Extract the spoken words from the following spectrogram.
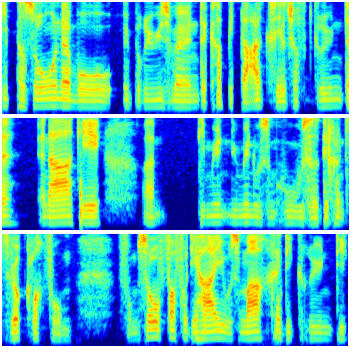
die Personen, die über uns wollen, eine Kapitalgesellschaft gründen, eine AG, ähm, die müssen nicht mehr aus dem Haus. Also die können das wirklich vom, vom Sofa, von die Hause aus machen, die Gründung,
